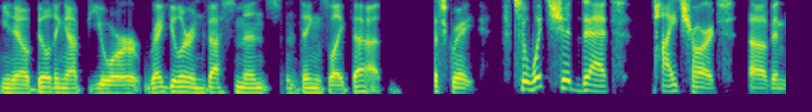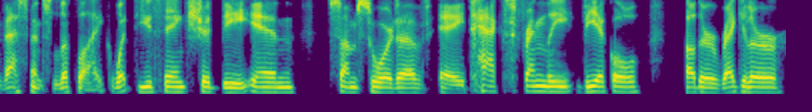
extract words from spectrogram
you know, building up your regular investments and things like that. That's great. So, what should that pie chart of investments look like? What do you think should be in some sort of a tax friendly vehicle, other regular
